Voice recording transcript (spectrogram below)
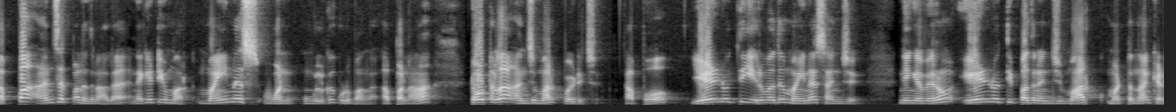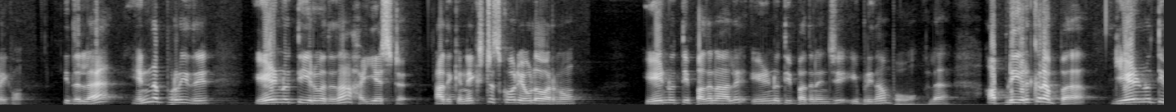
தப்பாக ஆன்சர் பண்ணதுனால நெகட்டிவ் மார்க் மைனஸ் ஒன் உங்களுக்கு கொடுப்பாங்க. அப்போனா டோட்டலாக அஞ்சு மார்க் போயிடுச்சு. அப்போது எழுநூற்றி இருபது மைனஸ் அஞ்சு. நீங்கள் வெறும் எழுநூற்றி பதினஞ்சு மார்க் மட்டும்தான் கிடைக்கும். இதில் என்ன புரியுது? எழுநூற்றி இருபது தான் ஹையஸ்ட்டு அதுக்கு நெக்ஸ்ட் ஸ்கோர் எவ்வளோ வரணும்? எழுநூற்றி பதினாலு எழுநூற்றி பதினஞ்சு இப்படி தான் போவோம் இல்லை? அப்படி இருக்கிறப்ப எழுநூற்றி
